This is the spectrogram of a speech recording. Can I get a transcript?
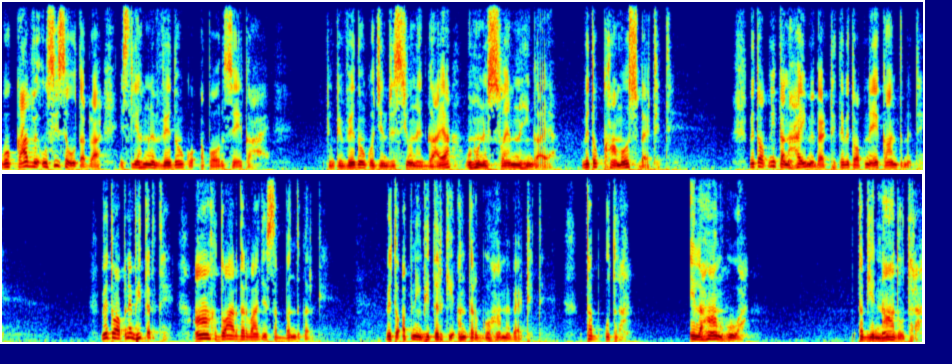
वो काव्य उसी से उतर रहा है। इसलिए हमने वेदों को अपौर से कहा है। क्योंकि वेदों को जिन ऋषियों ने गाया, उन्होंने स्वयं नहीं गाया। वे तो खामोश बैठे थे। वे तो अपनी तन्हाई में बैठे थे। वे तो अपने एकांत में थे। वे तो अपने भीतर थे। आँख, द्वार, दरवाजे सब बंद करके। वे तो अपनी भीतर की अंतर गुहा में बैठे थे। तब उतरा। इल्हाम हुआ। तब ये नाद उतरा।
